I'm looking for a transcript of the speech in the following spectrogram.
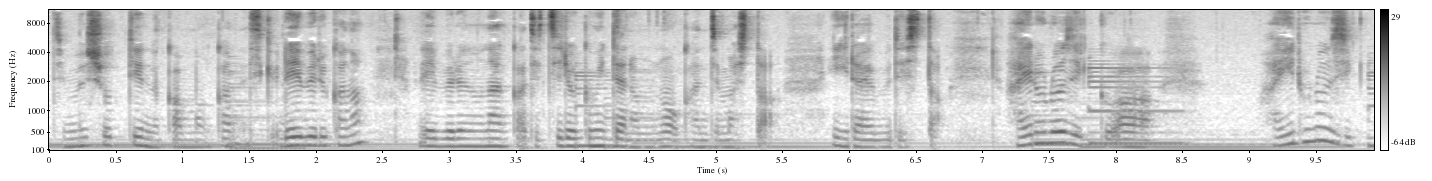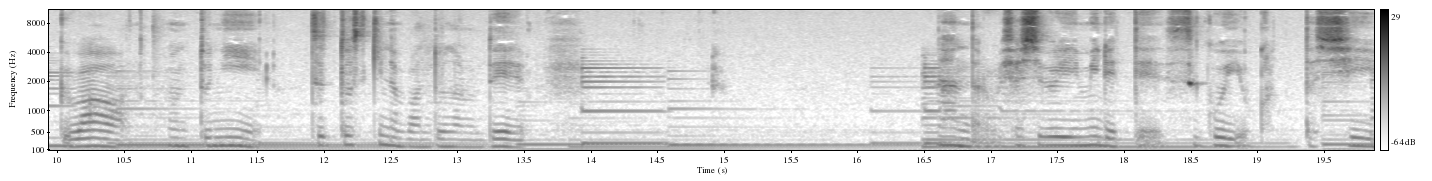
事務所っていうのかあんま分かんないですけどレーベルかな？レーベルのなんか実力みたいなものを感じました。いいライブでした。ハイロロジックはハイロロジックは本当にずっと好きなバンドなので久しぶりに見れてすごい良かったし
